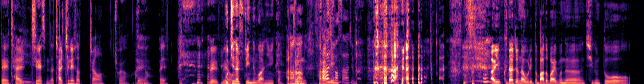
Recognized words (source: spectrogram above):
네, 잘 네. 지냈습니다. 잘 지내셨죠? 저요? 네. 아니요. 네. 왜? 못 지낼 수도 있는 거 아닙니까? 아, 그럼 사람이 싸우지 마, 싸우지 마. 아니 그나저나 우리 또 마더바이브는 지금 또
